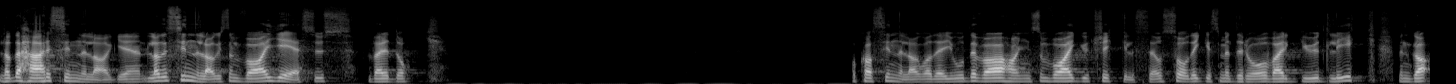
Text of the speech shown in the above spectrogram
La det her sinnelaget, la det sinnelaget som var Jesus, være dere. Og hva sinnelag var det? Jo, det var han som var i Guds skikkelse og så det ikke som et råd å være Gud lik, men ga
